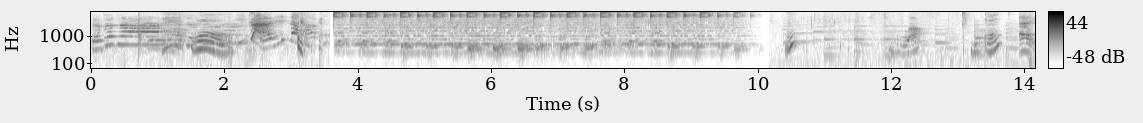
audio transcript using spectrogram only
짜자잔. 와. 이거 아니다. 응? 뭐야? 뭐가? 에이.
